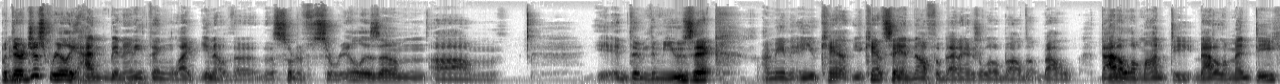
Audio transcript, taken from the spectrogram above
but there just really hadn't been anything like you know the the sort of surrealism um the, the music i mean you can't you can't say enough about angelo Bal, Bal, badalamenti badalamenti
